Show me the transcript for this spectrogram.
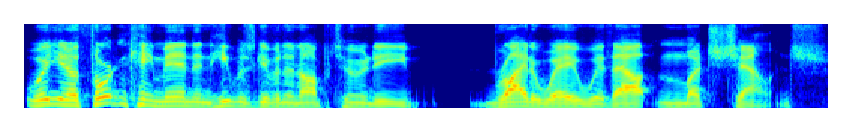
well, you know, Thornton came in and he was given an opportunity right away without much challenge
